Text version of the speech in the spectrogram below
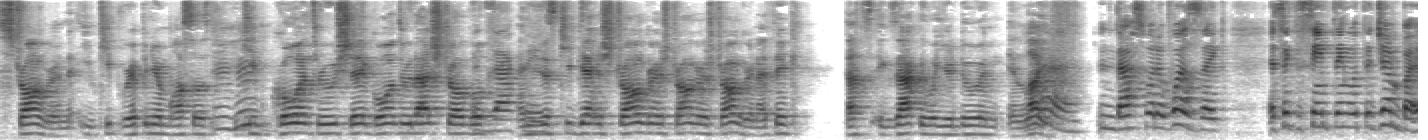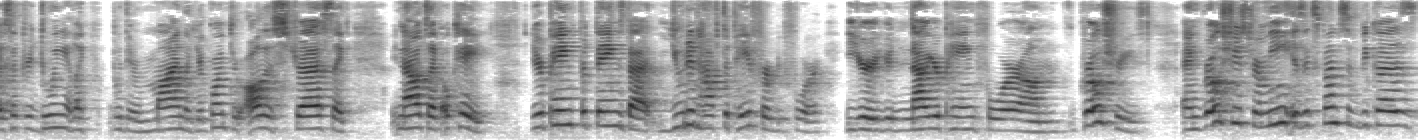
stronger and you keep ripping your muscles, you keep going through shit, going through that struggle, and Mm-hmm. You just keep getting stronger and stronger and stronger. And I think that's exactly what you're doing in life. Yeah, and that's what it was. Like it's like the same thing with the gym, but it's like you're doing it like with your mind. Like you're going through all this stress. Like now it's like okay, you're paying for things that you didn't have to pay for before. You're you're now you're paying for um, groceries, and groceries for me is expensive because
